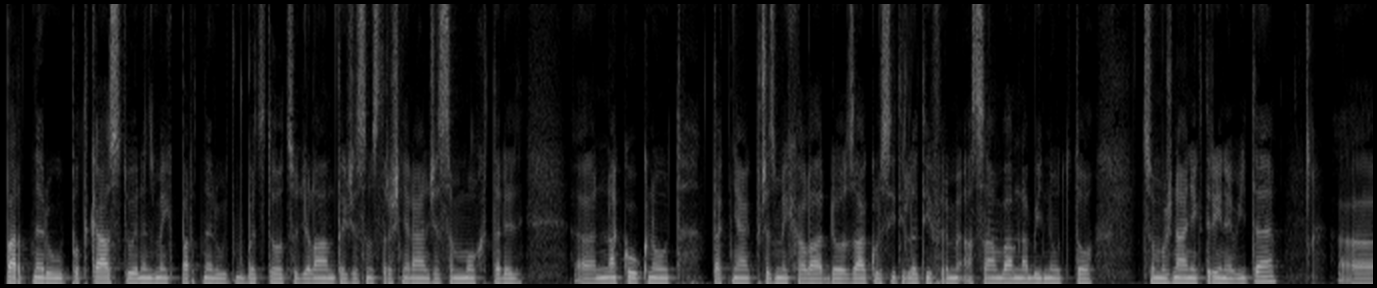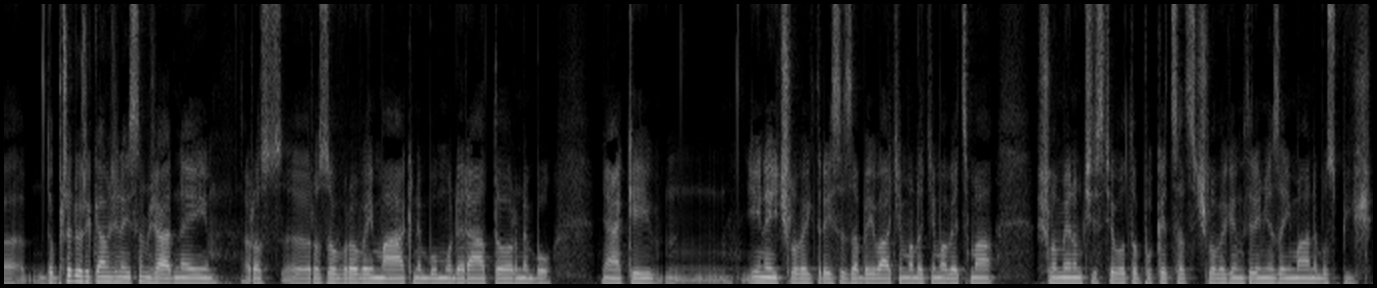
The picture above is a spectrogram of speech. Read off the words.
partnerů podcastu, jeden z mých partnerů vůbec toho, co dělám, takže jsem strašně rád, že jsem mohl tady eh, nakouknout tak nějak přes Michala do zákulisí této firmy a sám vám nabídnout to, co možná některý nevíte. Eh, dopředu říkám, že nejsem žádný roz, rozhovorový mák nebo moderátor nebo nějaký mm, jiný člověk, který se zabývá těma těma věcma. Šlo mi jenom čistě o to pokecat s člověkem, který mě zajímá, nebo spíš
